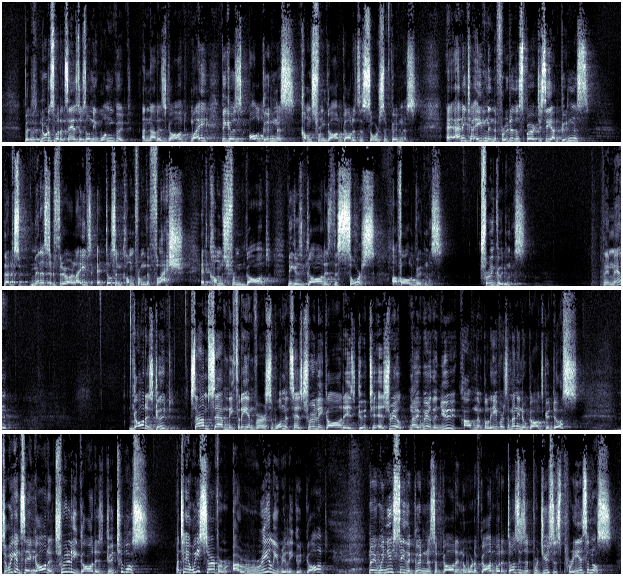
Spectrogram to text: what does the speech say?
But notice what it says there's only one good, and that is God. Why? Because all goodness comes from God. God is the source of goodness. Anytime, even in the fruit of the Spirit, you see that goodness that's ministered through our lives, it doesn't come from the flesh, it comes from God. Because God is the source of all goodness. True goodness. Amen? God is good. Psalm 73 and verse 1 it says, Truly God is good to Israel. Now we're the new covenant believers. How many know God's good to us? So we can say, God, truly God is good to us. I tell you, we serve a, a really, really good God. Amen. Now, when you see the goodness of God in the Word of God, what it does is it produces praise in us.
